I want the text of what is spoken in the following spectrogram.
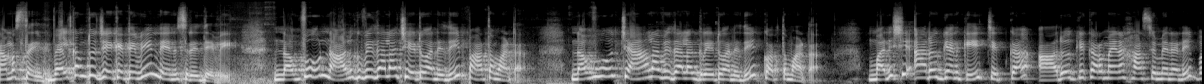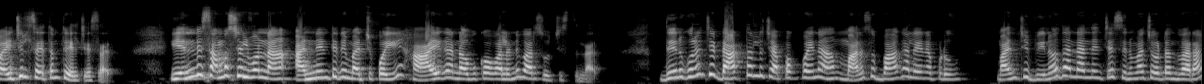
నమస్తే వెల్కమ్ టు జేకే టీవీ నేను శ్రీదేవి. నవ్వు నాలుగు విధాల చేటు అనేది పాత మాట. నవ్వు చాలా విధాల గ్రేటు అనేది కొత్త మాట. మనిషి ఆరోగ్యానికి చిట్కా ఆరోగ్యకరమైన హాస్యమేనని వైద్యులు సైతం తేల్చేశారు. ఎన్ని సమస్యలు ఉన్నా అన్నింటినీ మర్చిపోయి హాయిగా నవ్వుకోవాలని వారు సూచిస్తున్నారు. దీని గురించి డాక్టర్లు చెప్పకపోయినా మనసు బాగా లేనప్పుడు మంచి వినోదాన్ని అందించే సినిమా చూడటం ద్వారా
